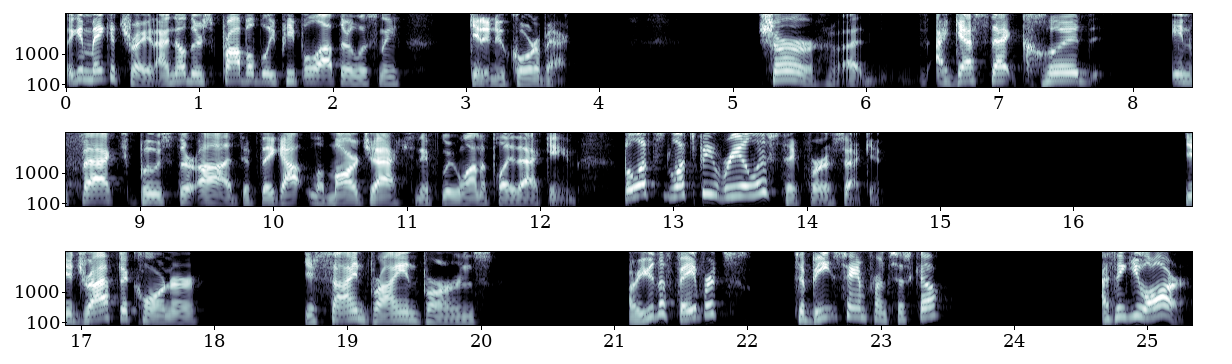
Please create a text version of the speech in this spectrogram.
They can make a trade. I know there's probably people out there listening, get a new quarterback. Sure, I guess that could, in fact, boost their odds if they got Lamar Jackson. If we want to play that game, but let's let's be realistic for a second. You draft a corner, you sign Brian Burns. Are you the favorites to beat San Francisco? I think you are.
